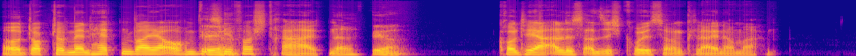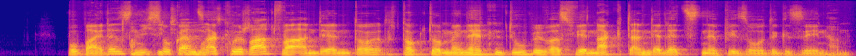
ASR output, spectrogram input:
Aber Dr. Manhattan war ja auch ein bisschen ja. verstrahlt, ne? Ja. Konnte ja alles an sich größer und kleiner machen. Wobei das Ach, nicht so ganz akkurat war an dem Dr. Manhattan-Double, was wir nackt an der letzten Episode gesehen haben.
